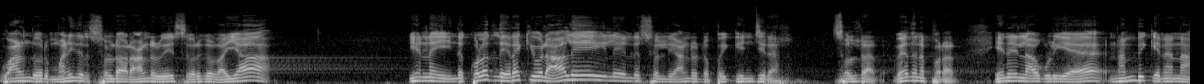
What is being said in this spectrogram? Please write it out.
வாழ்ந்த ஒரு மனிதர் சொல்கிறார் ஆண்டவர் இயேசு வருகிறது ஐயா என்னை இந்த குளத்தில் இறக்கிவிட ஆளே இல்லை என்று சொல்லி ஆண்டவர்கிட்ட போய் கெஞ்சிறார். சொல்கிறார் வேதனைப்படுறார். ஏனெனில் அவர்களுடைய நம்பிக்கை என்னென்னா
